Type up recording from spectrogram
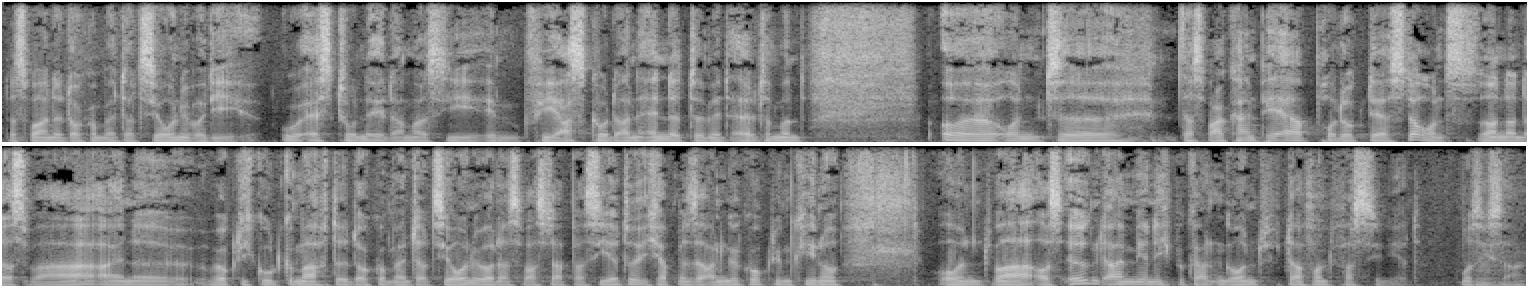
Das war eine Dokumentation über die US-Tournee damals, die im Fiasko dann endete mit Altamont. Äh, und äh, das war kein PR-Produkt der Stones, sondern das war eine wirklich gut gemachte Dokumentation über das, was da passierte. Ich habe mir sie angeguckt im Kino und war aus irgendeinem mir nicht bekannten Grund davon fasziniert, muss ich sagen.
